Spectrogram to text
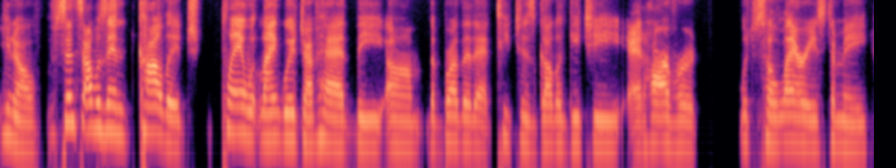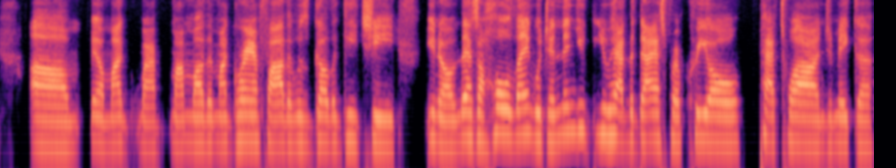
you know, since I was in college playing with language, I've had the um the brother that teaches Gullah Geechee at Harvard, which is hilarious to me. Um, you know, my my my mother, my grandfather was Gullah Geechee, you know, there's a whole language. And then you you have the diaspora of Creole, patois in Jamaica,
